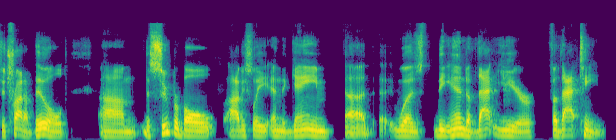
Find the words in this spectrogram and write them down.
to try to build. Um, the Super Bowl, obviously, and the game uh, was the end of that year for that team.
